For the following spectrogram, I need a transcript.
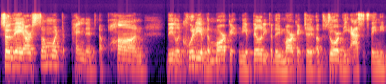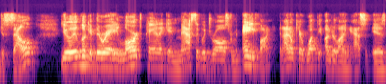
So they are somewhat dependent upon the liquidity of the market and the ability for the market to absorb the assets they need to sell. You look, if there were a large panic and massive withdrawals from any fund, and I don't care what the underlying asset is,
